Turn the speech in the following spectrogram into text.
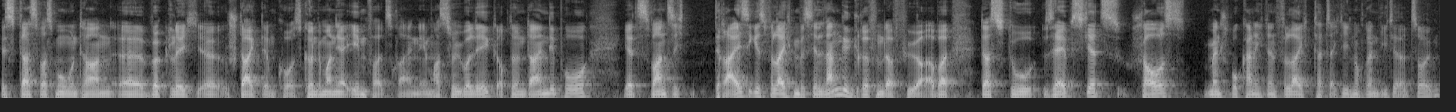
ist das, was momentan äh, wirklich äh, steigt im Kurs. Könnte man ja ebenfalls reinnehmen. Hast du überlegt, ob du in dein Depot jetzt 20, 30 ist vielleicht ein bisschen lang gegriffen dafür, aber dass du selbst jetzt schaust, Mensch, wo kann ich denn vielleicht tatsächlich noch Rendite erzeugen?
